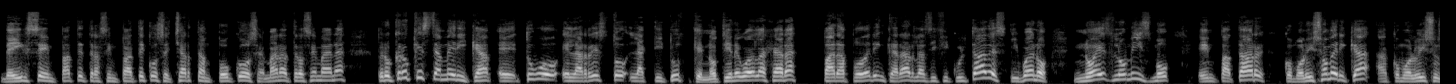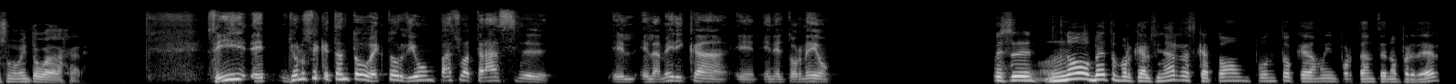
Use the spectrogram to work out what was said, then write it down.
irse empate tras empate, cosechar tampoco semana tras semana, pero creo que este América eh, tuvo el arresto, la actitud que no tiene Guadalajara para poder encarar las dificultades. Y bueno, no es lo mismo empatar como lo hizo América a como lo hizo en su momento Guadalajara. Sí, eh, yo no sé qué tanto Héctor dio un paso atrás el, América en, el torneo. Pues eh, no, Beto, porque al final rescató un punto que era muy importante no perder.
